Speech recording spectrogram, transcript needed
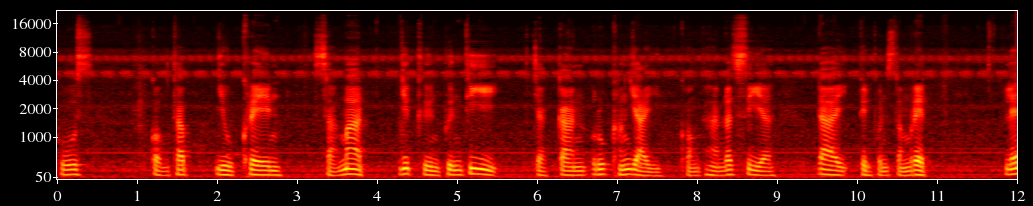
คูสกองทัพยูเครนสามารถ ยึดคืนพื้นที่จากการรุกครั้งใหญ่ของทหารรัสเซียได้เป็นผลสำเร็จ และ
